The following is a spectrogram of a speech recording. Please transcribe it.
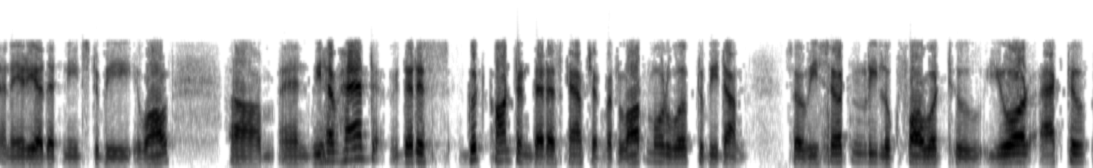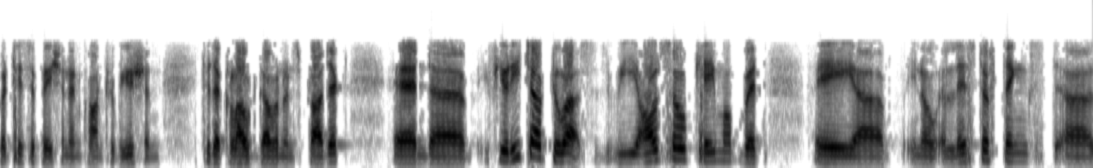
an area that needs to be evolved. Um, and we have had, there is good content that has captured, but a lot more work to be done. So we certainly look forward to your active participation and contribution to the Cloud Governance Project. And uh, if you reach out to us, we also came up with a uh, you know a list of things, uh,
